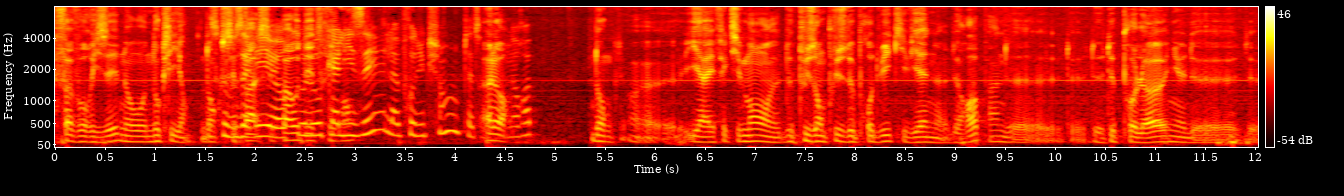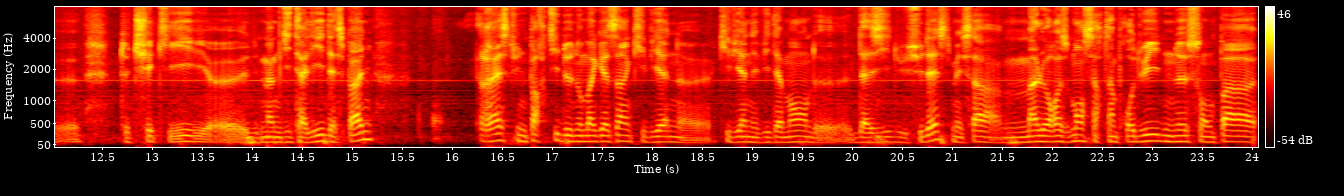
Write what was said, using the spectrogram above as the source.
favoriser nos, clients. Donc c'est pas, pas relocaliser la production peut-être en Europe? Donc, euh, il y a effectivement de plus en plus de produits qui viennent d'Europe, hein, de, Pologne, de, Tchéquie, euh, même d'Italie, d'Espagne. Reste une partie de nos magasins qui viennent, euh, évidemment d'Asie du Sud-Est, mais ça, malheureusement, certains produits ne sont pas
